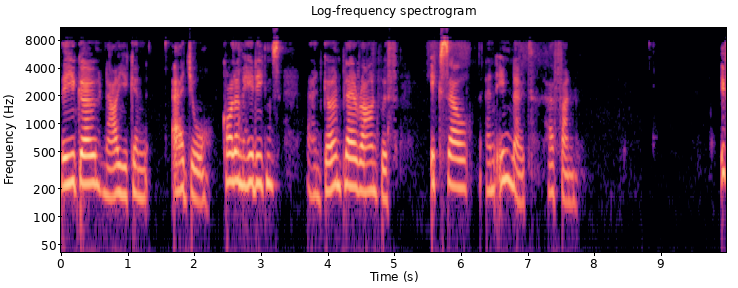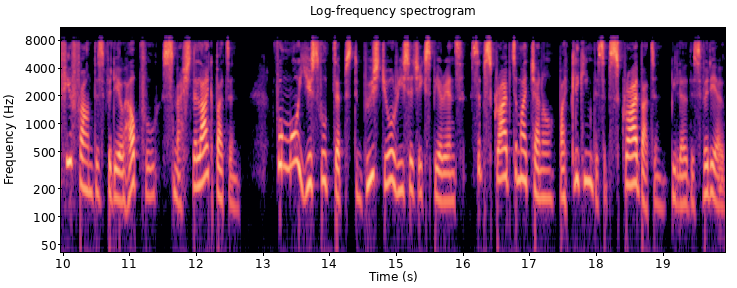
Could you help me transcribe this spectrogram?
There you go. Now you can add your column headings and go and play around with Excel and EndNote. Have fun. If you found this video helpful, smash the like button. For more useful tips to boost your research experience, subscribe to my channel by clicking the subscribe button below this video.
